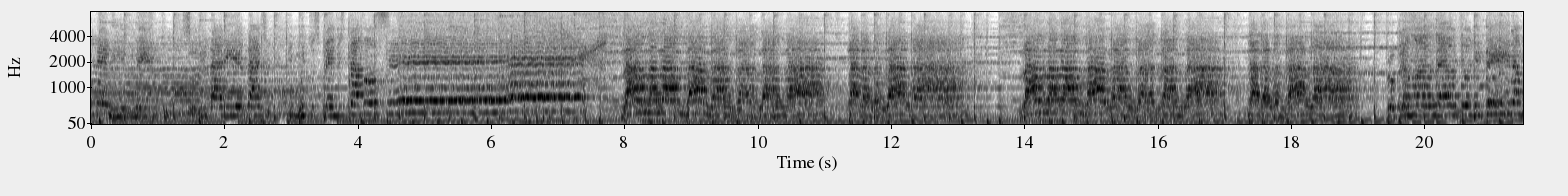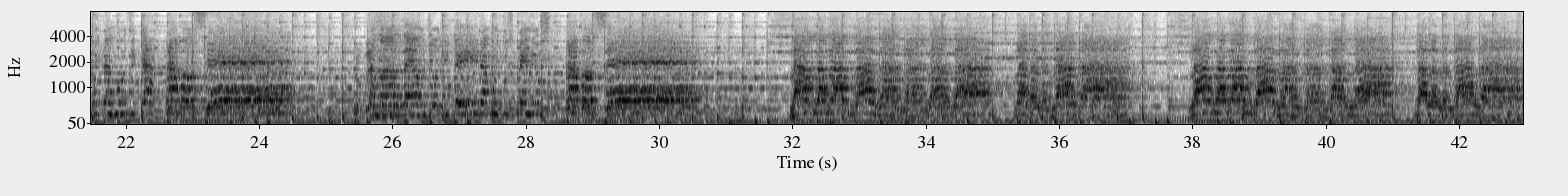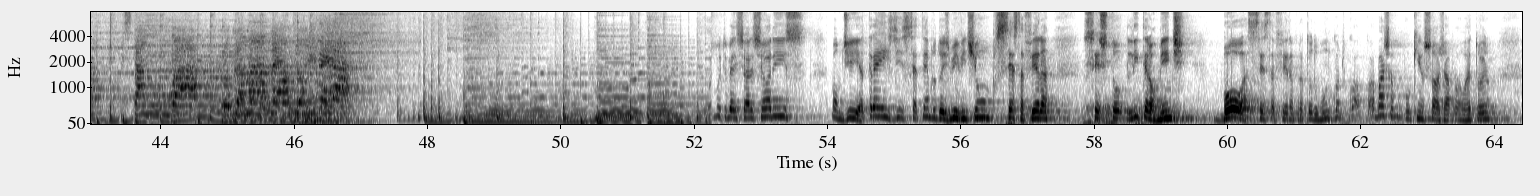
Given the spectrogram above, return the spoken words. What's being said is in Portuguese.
Muito bem, senhoras e senhores. Bom dia. 3 de setembro de 2021, sexta-feira. Sextou literalmente. Boa sexta-feira para todo mundo. Quanto- Abaixa um pouquinho só já para o retorno.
